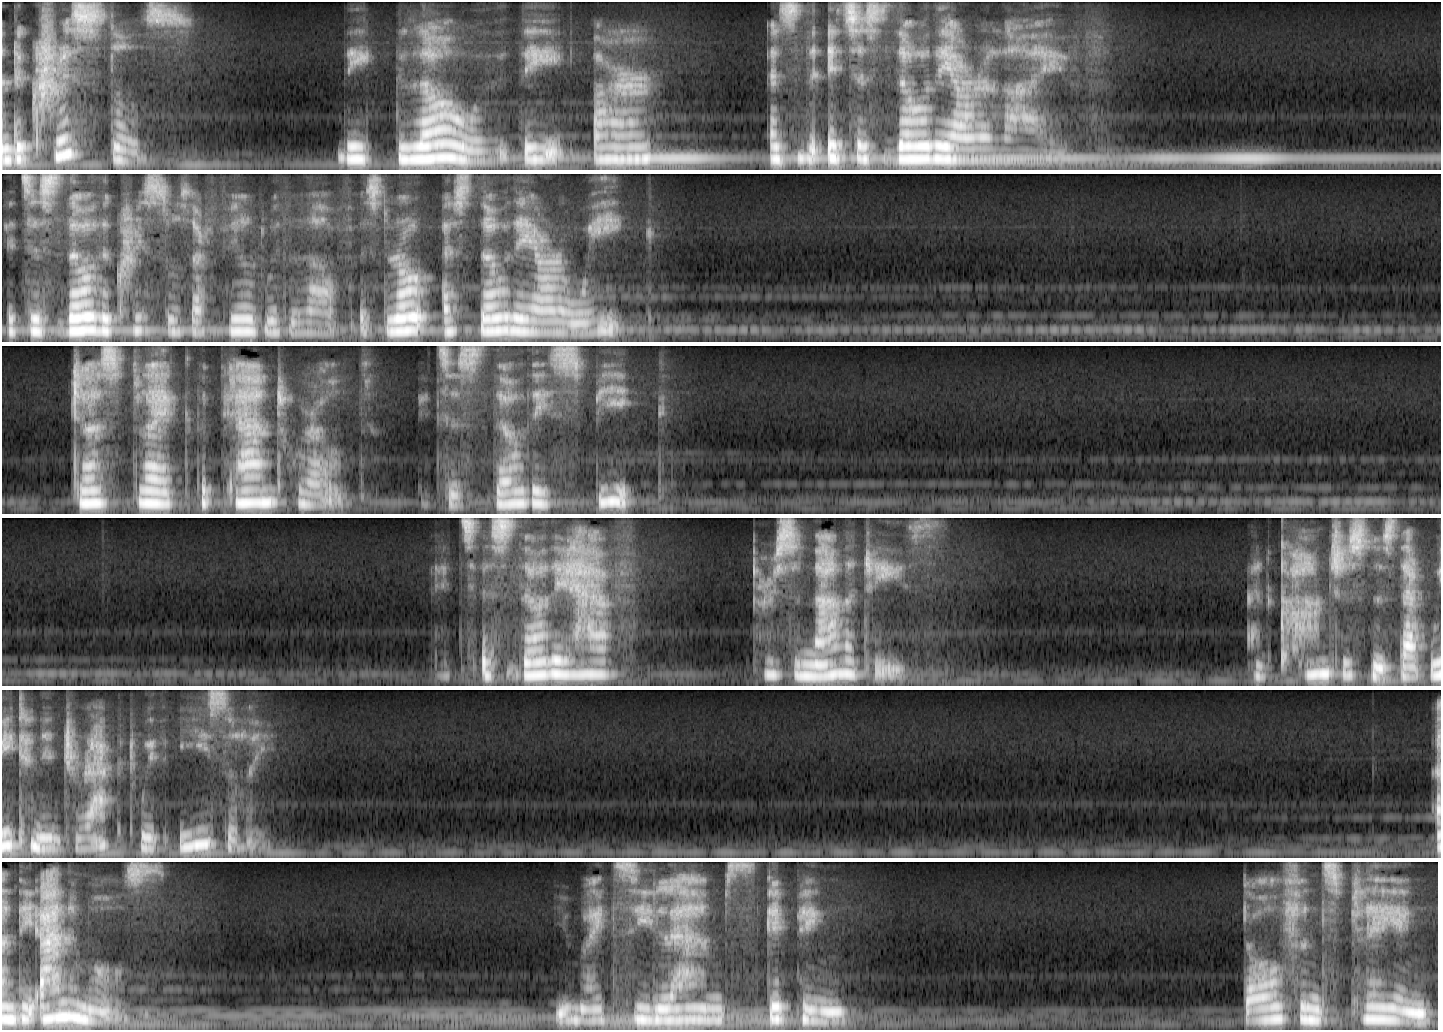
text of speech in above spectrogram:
And the crystals, they glow, they are as it's as though they are alive. It's as though the crystals are filled with love, as though, as though they are awake. Just like the plant world, it's as though they speak. It's as though they have personalities and consciousness that we can interact with easily. And the animals, you might see lambs skipping, dolphins playing.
